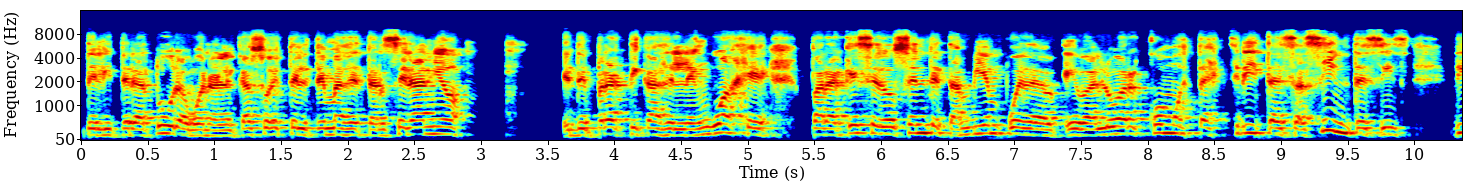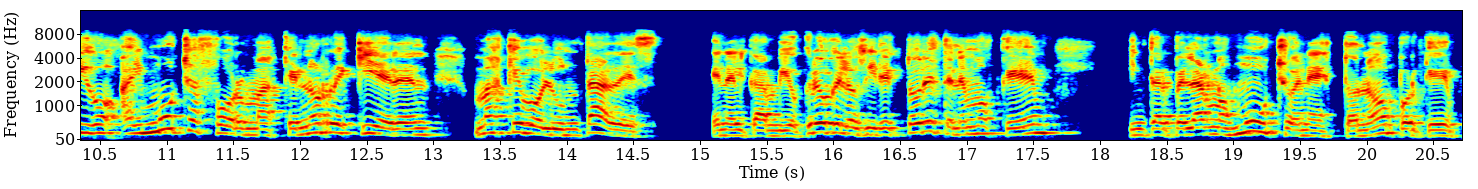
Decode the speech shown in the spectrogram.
de literatura, bueno, en el caso este el tema es de tercer año, de prácticas del lenguaje para que ese docente también pueda evaluar cómo está escrita esa síntesis. Digo, hay muchas formas que no requieren más que voluntades en el cambio. Creo que los directores tenemos que interpelarnos mucho en esto, ¿no? Porque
